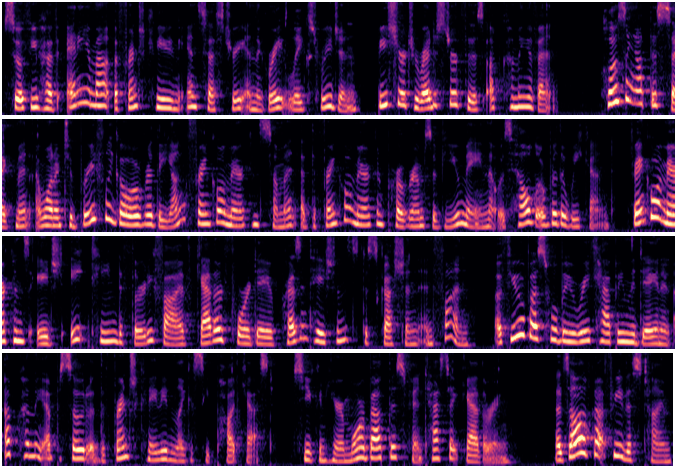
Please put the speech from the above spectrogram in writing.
So if you have any amount of French Canadian ancestry in the Great Lakes region, be sure to register for this upcoming event. Closing out this segment, I wanted to briefly go over the Young Franco American Summit at the Franco American Programs of UMaine that was held over the weekend. Franco Americans aged 18 to 35 gathered for a day of presentations, discussion, and fun. A few of us will be recapping the day in an upcoming episode of the French Canadian Legacy podcast, so you can hear more about this fantastic gathering. That's all I've got for you this time.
